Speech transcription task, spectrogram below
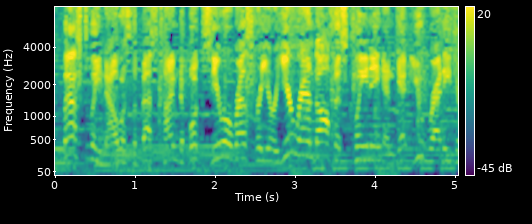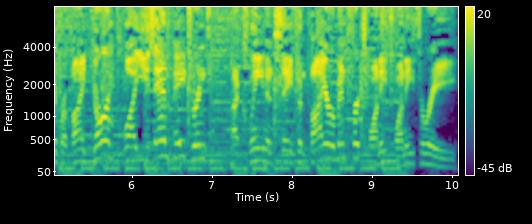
Lastly, now is the best time to book Zerorez for your year-end office cleaning and get you ready to provide your employees and patrons a clean and safe environment for 2023.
